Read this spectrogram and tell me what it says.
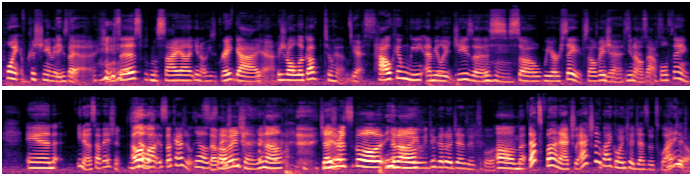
point of Christianity big is that guy Jesus, Messiah, you know, he's a great guy. Yeah. We should all look up to him. yes How can we emulate Jesus Mhm. so we are saved, salvation, Yes, you know, yes, that yes. whole thing. And you know salvation Yeah. oh well it's so casual you know, salvation, you know, Yeah. Jesuit school, you No, know. we do go to a jesuit school Um that's fun actually i actually like going to a jesuit school I en- do.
